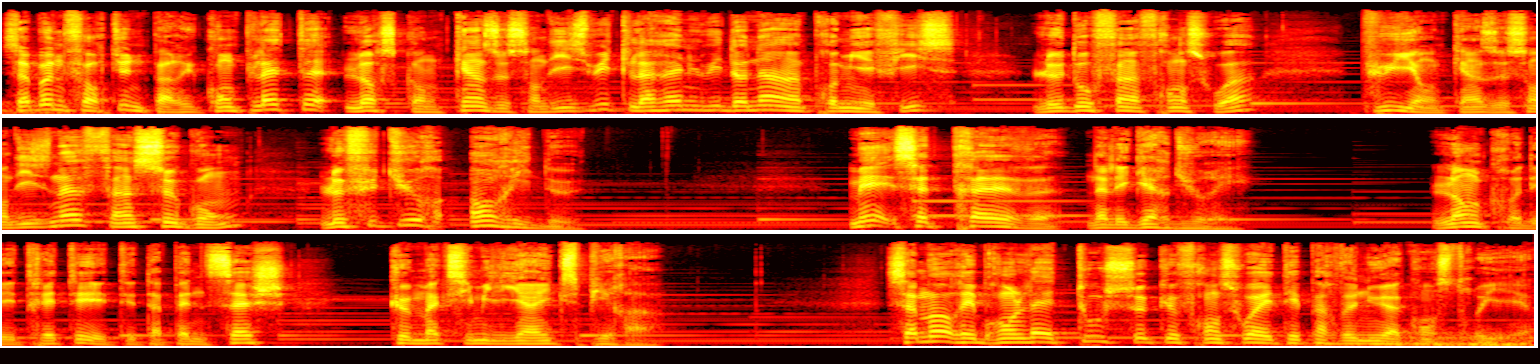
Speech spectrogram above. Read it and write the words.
Sa bonne fortune parut complète lorsqu'en 1518 la reine lui donna un premier fils, le dauphin François, puis en 1519 un second, le futur Henri II. Mais cette trêve n'allait guère durer. L'encre des traités était à peine sèche que Maximilien expira. Sa mort ébranlait tout ce que François était parvenu à construire.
